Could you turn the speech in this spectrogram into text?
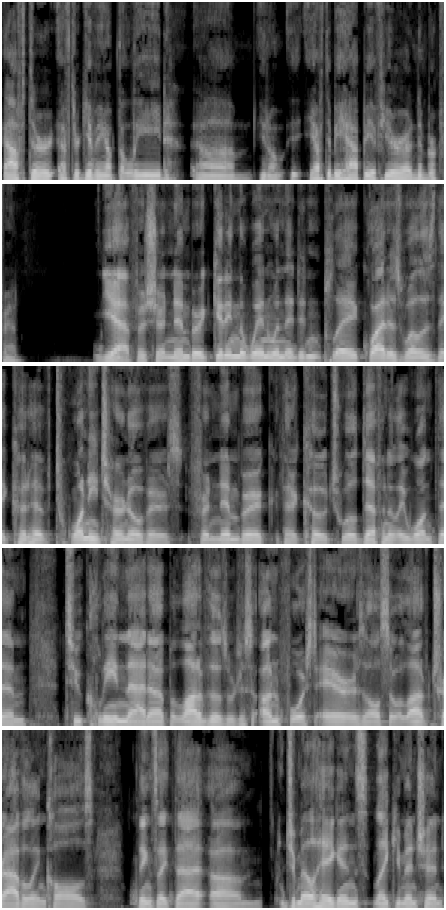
after after giving up the lead. Um, you know, you have to be happy if you're a Nymburk fan. Yeah, for sure. Nymburk getting the win when they didn't play quite as well as they could have. 20 turnovers for Nymburk. Their coach will definitely want them to clean that up. A lot of those were just unforced errors, also, a lot of traveling calls, things like that. Um, Jamel Haggins, like you mentioned,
